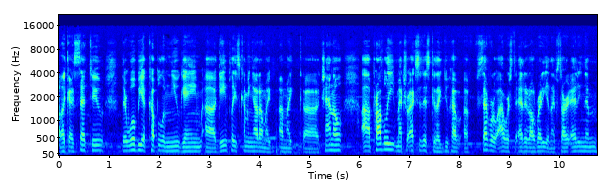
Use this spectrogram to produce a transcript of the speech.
like I said too, there will be a couple of new game uh, gameplays coming out on my on my uh, channel. Uh, probably Metro Exodus because I do have uh, several hours to edit already, and I've started editing them.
